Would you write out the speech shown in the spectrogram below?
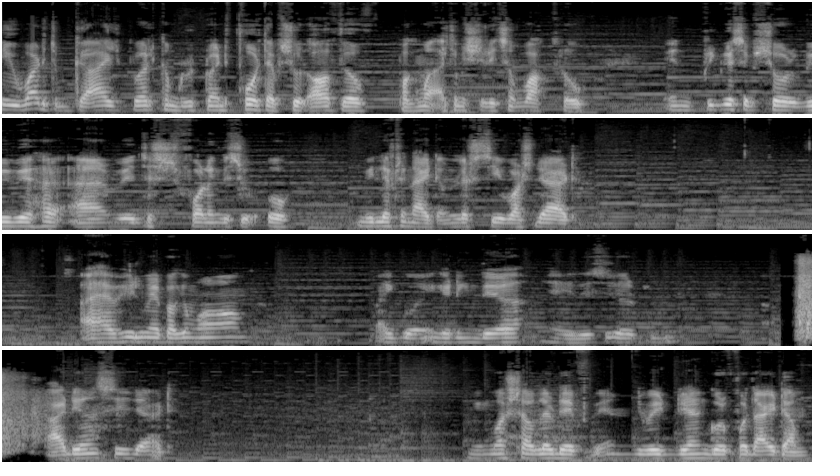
Hey, what is up guys? Welcome to the 24th episode of the Pokemon Alchemist Edition walkthrough. In previous episode, we were here and we're just following this. Oh, we left an item. Let's see what's that. I have healed my Pokemon by going getting there. Hey, this is a. I didn't see that. We must have left if we didn't go for the item.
